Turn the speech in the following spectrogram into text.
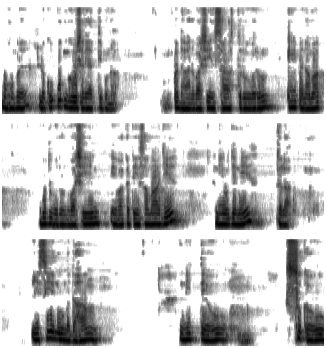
බොහොම ලොකු උද්ඝෝෂණයක් තිබුණා. ප්‍රධාන වශයෙන් ශාස්ත්‍රවරුන් කීප නමක් බුදුවරුන් වශයෙන් ඒ වකටේ සමාජය නියෝජනය කළා. ඒ සියලුම දහම් නිත්‍ය වූ සුඛ වූ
